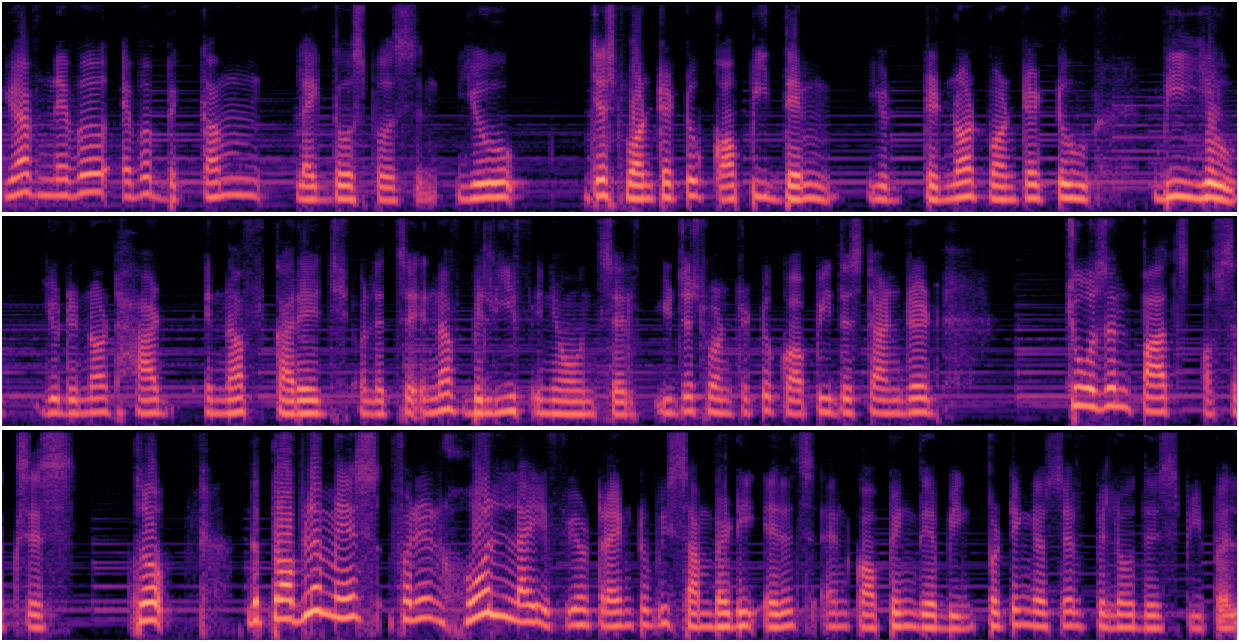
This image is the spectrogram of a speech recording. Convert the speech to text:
you have never ever become like those person. You just wanted to copy them. You did not wanted to be you. You did not had enough courage or let's say enough belief in your own self. You just wanted to copy the standard chosen paths of success. So the problem is for your whole life you're trying to be somebody else and copying their being putting yourself below these people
